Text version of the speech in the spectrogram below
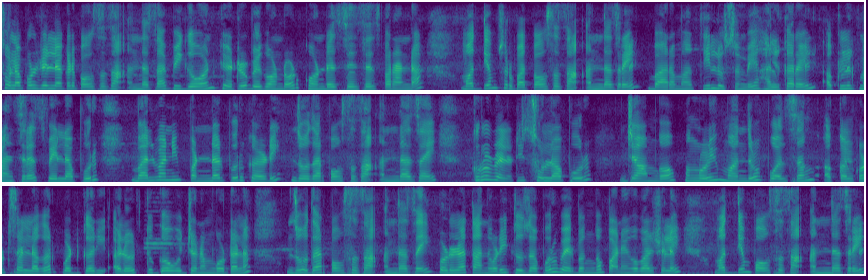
सोलापूर जिल्ह्याकडे पावसाचा अंदाज आहे. बिगवण खेटर बिगवण रोड कोंडे सेल्सेस परांडा मध्यम स्वरूपात पावसाचा अंदाज राहील. बारामती लुसुंबे हलका राहील. अकलूट मानसिरस वेल्लापूर बालवानी पंढरपूर करडी जोरदार पावसाचा अंदाज आहे. क्रूर वेलाटी सोलापूर जामगाव मंगळी मंद्रुप वलसंग अक्कलकोट सल्लागर वडगरी अलोट तुगाव उज्जनम गोटाला जोरदार पावसाचा अंदाज आहे वडोला तांदवाडी तुळजापूर वैरभंग पाण्यागोबार शिलाई मध्यम पावसाचा अंदाज राहील.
